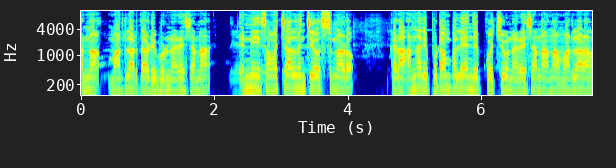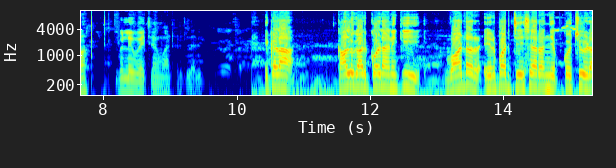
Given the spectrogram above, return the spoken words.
అన్న మాట్లాడతాడు ఇప్పుడు నరేష్ అన్న. ఎన్ని సంవత్సరాల నుంచి వస్తున్నాడో. ఇక్కడ అన్నది పుటంపల్లి అని చెప్పుకోవచ్చు. నరేష్ అన్న అన్న మాట్లాడనా? గుళ్ళకి పోయి వచ్చినాక మాట్లాడుతుంది ఇక్కడ కాళ్ళు కడుక్కోవడానికి వాటర్ ఏర్పాటు చేశారని చెప్పుకోవచ్చు. ఇక్కడ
